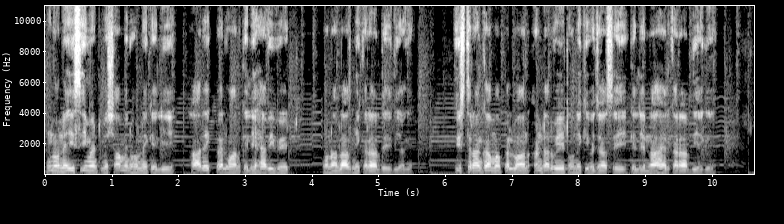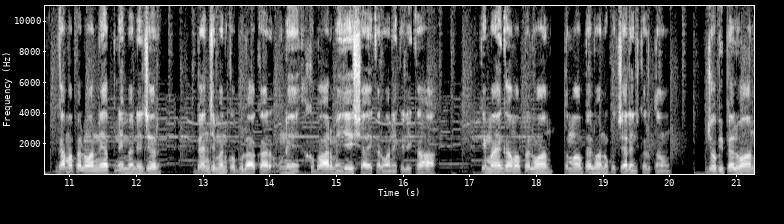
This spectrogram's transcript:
انہوں نے اس ایونٹ میں شامل ہونے کے لیے ہر ایک پہلوان کے لیے ہیوی ویٹ ہونا لازمی قرار دے دیا گیا۔ اس طرح گاما پہلوان انڈر ویٹ ہونے کی وجہ سے کے لیے نااہل قرار دیے گئے گاما پہلوان نے اپنے مینیجر بینجمن کو بلا کر انہیں اخبار میں یہ شائع کروانے کے لیے کہا کہ میں گاما پہلوان تمام پہلوانوں کو چیلنج کرتا ہوں۔ جو بھی پہلوان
